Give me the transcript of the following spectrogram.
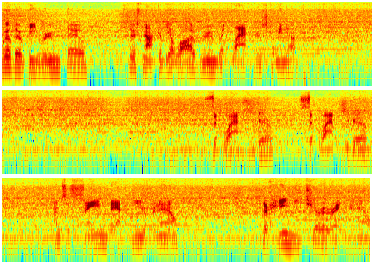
Will there be room though? There's not gonna be a lot of room with lappers coming up. Six laps to go. Six laps to go. I'm just saying back here for now. They're hating each other right now.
